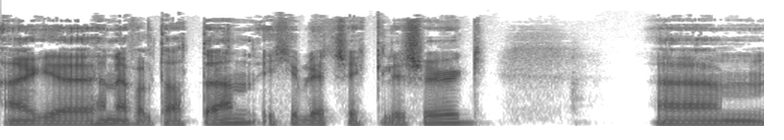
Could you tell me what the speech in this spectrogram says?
Jeg eh, har iallfall tatt den, ikke blitt skikkelig sjuk. Um,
